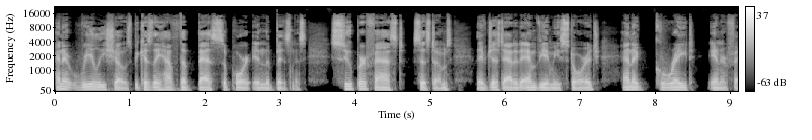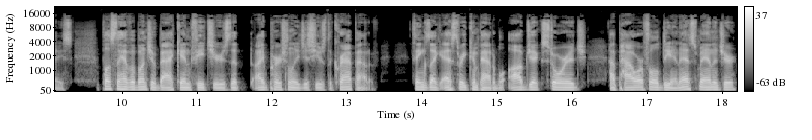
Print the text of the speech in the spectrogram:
And it really shows because they have the best support in the business. Super fast systems. They've just added NVMe storage and a great interface. Plus they have a bunch of backend features that I personally just use the crap out of. Things like S3 compatible object storage, a powerful DNS manager,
